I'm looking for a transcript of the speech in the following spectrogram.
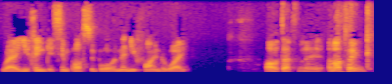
where you think it's impossible and then you find a way. Oh, definitely. And I think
